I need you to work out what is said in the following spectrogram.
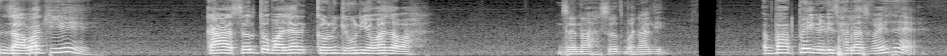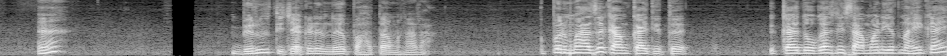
जावा की. काय असेल तो बाजार करून घेऊन येवा जावा. जना हसत म्हणाली बापे गडी झालास वैर. अं? बिरू तिच्याकडे न पाहता म्हणाला पण माझं काम काय तिथं? काय दोघांनी सामान येत नाही काय?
